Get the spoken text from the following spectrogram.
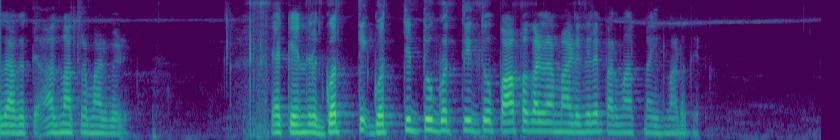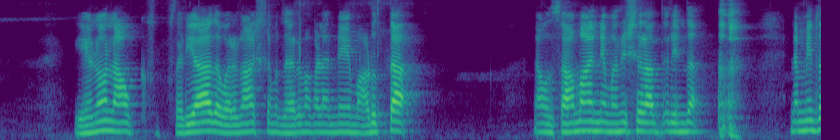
ಇದಾಗುತ್ತೆ. ಅದು ಮಾತ್ರ ಮಾಡಬೇಡಿ. ಯಾಕೆಂದರೆ ಗೊತ್ತಿ, ಗೊತ್ತಿದ್ದು ಗೊತ್ತಿದ್ದು ಪಾಪಗಳನ್ನ ಮಾಡಿದರೆ ಪರಮಾತ್ಮ ಇದು ಮಾಡೋದಿಲ್ಲ. ಏನೋ ನಾವು ಸರಿಯಾದ ವರ್ಣಾಶ್ರಮ ಧರ್ಮಗಳನ್ನೇ ಮಾಡುತ್ತಾ, ನಾವು ಸಾಮಾನ್ಯ ಮನುಷ್ಯರಾದ್ದರಿಂದ ನಮ್ಮಿಂದ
